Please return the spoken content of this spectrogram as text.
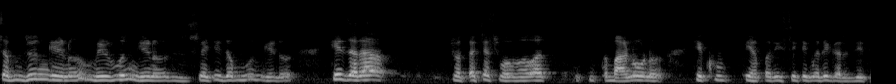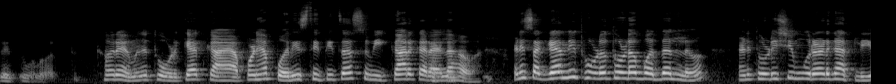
समजून घेणं मिळवून घेणं दुसऱ्याची जमवून घेणं हे जरा स्वतःच्या स्वभावात बाणवणं हे खूप या परिस्थितीमध्ये गरजेचं आहे असं मला वाटतं. खरंय म्हणजे थोडक्यात काय आपण ह्या परिस्थितीचा स्वीकार करायला हवा. आणि सगळ्यांनी थोडं थोडं बदललं आणि थोडीशी मुरड घातली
